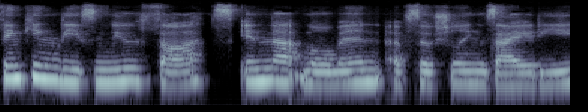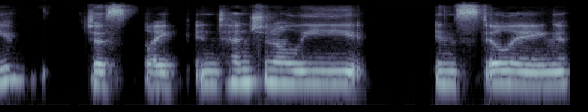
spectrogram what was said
thinking these new thoughts in that moment of social anxiety just like intentionally instilling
